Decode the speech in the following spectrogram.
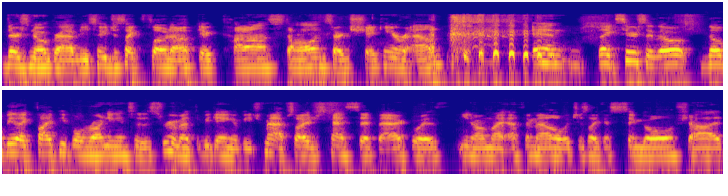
there's no gravity, so you just like float up, get caught on a stall, and start shaking around and like seriously, there'll there'll be like five people running into this room at the beginning of each map. So I just kind of sit back with you know my FAL, which is like a single shot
